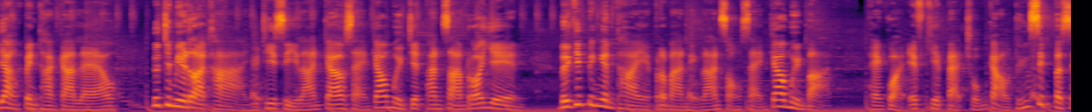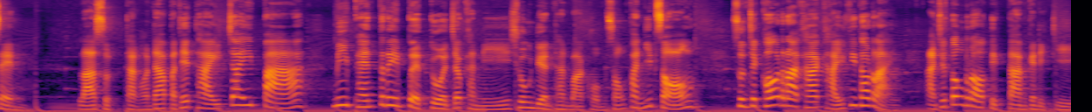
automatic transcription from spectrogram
อย่างเป็นทางการแล้วโดยจะมีราคาอยู่ที่ 4,997,300 เยน โดยคิดเป็นเงินไทยประมาณ 1,290,000 บาท แพงกว่า FK8 โฉมเก่าถึง 10%ล่าสุดทาง Honda ประเทศไทยใจป๋ามีแผนเตรียมเปิดตัวเจ้าคันนี้ช่วงเดือนธันวาคม 2022 ส่วนจะเคาะราคาขายอยู่ที่เท่าไหร่ อาจจะต้องรอติดตามกันอีกที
